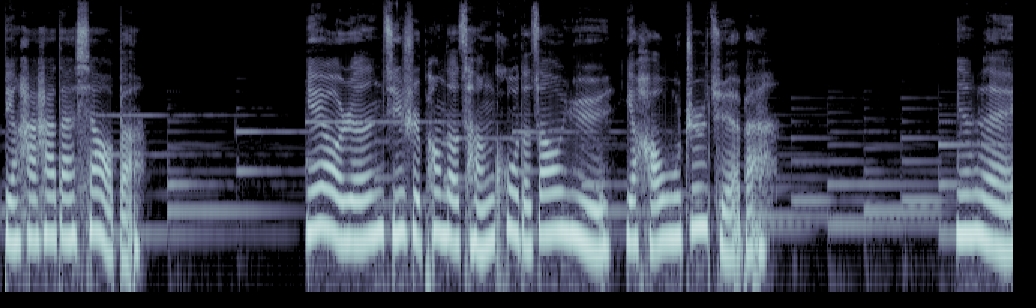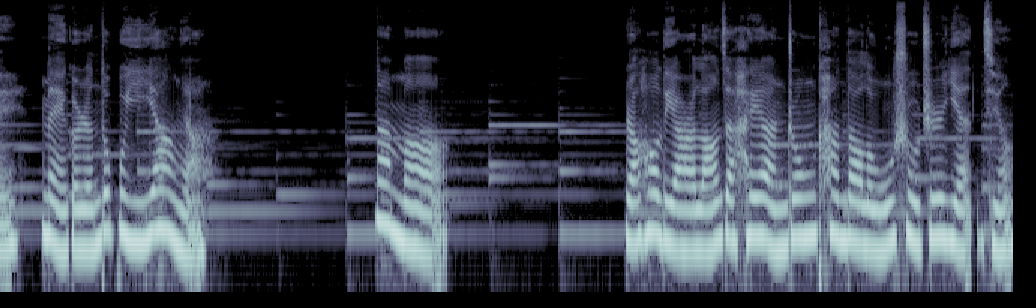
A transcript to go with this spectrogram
并哈哈大笑吧。也有人即使碰到残酷的遭遇，也毫无知觉吧。因为每个人都不一样呀。那么，然后李二郎在黑暗中看到了无数只眼睛，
